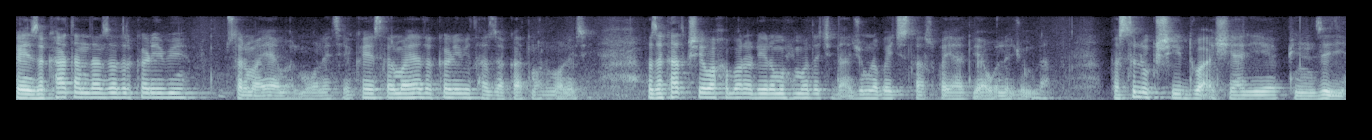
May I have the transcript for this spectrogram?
که یې زکات اندازه درکړې وي سرمایه معلومولی سي که یې سرمایه درکړې وي تاسو زکات معلومولی سي په زکات کښې یوه خبره ډیره مهمه ده چې دا جمله به چې تاسو په یاد بیا اوله جمله په سلو کښې دوه اشاریه پنځه دي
